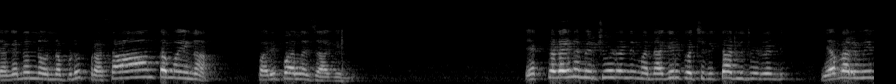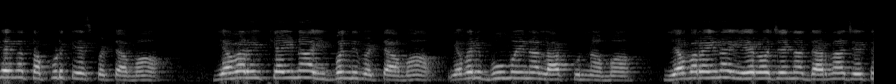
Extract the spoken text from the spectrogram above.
జగనన్న ఉన్నప్పుడు ప్రశాంతమైన పరిపాలన సాగింది. ఎక్కడైనా మీరు చూడండి మా నగరికి వచ్చి రికార్డులు చూడండి. ఎవరి మీదైనా తప్పుడు కేసు పెట్టామా? ఎవరికైనా ఇబ్బంది పెట్టామా? ఎవరి భూమైనా లాక్కున్నామా? ఎవరైనా ఏ రోజైనా ధర్నా చేసి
